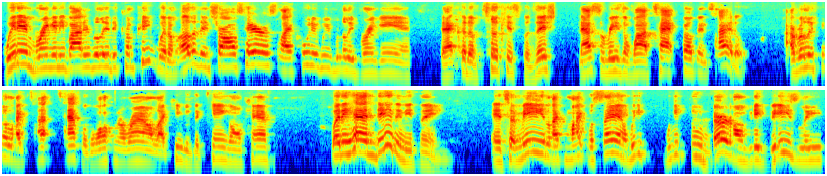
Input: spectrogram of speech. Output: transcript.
we didn't bring anybody really to compete with him other than Charles Harris. Like who did we really bring in that could have took his position? That's the reason why Takk felt entitled. I really feel like Takk was walking around like he was the king on campus, but he hadn't did anything. And to me, like Mike was saying, we we threw dirt on Vic Beasley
